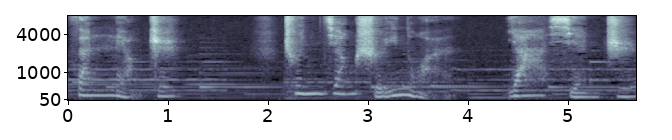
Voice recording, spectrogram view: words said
三两枝，春江水暖鸭先知。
